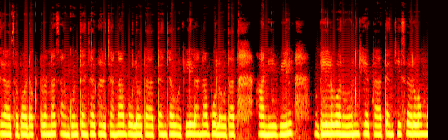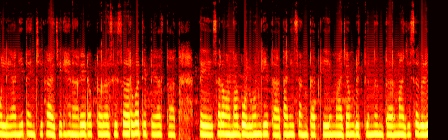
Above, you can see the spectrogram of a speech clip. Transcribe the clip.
ते आजोबा डॉक्टरांना सांगून त्यांच्या घरच्यांना बोलवतात त्यांच्या वकिलांना बोलवतात आणि विल बिल बनवून घेतात. त्यांची सर्व मुले आणि त्यांची काळजी घेणारे डॉक्टर असे सर्व तिथे असतात. ते सर्वांना बोलवून घेतात आणि सांगतात की माझ्या मृत्यूनंतर माझी सगळी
